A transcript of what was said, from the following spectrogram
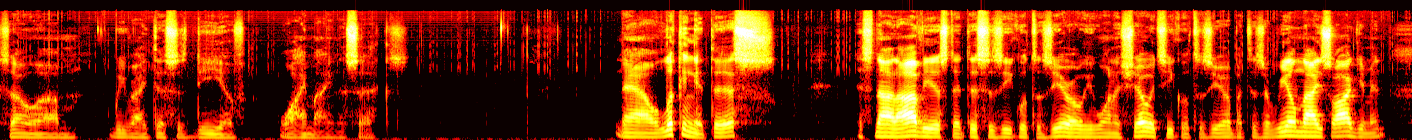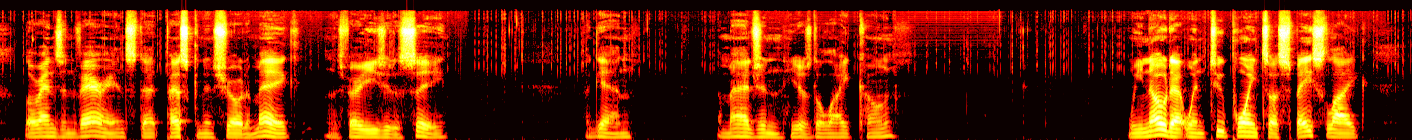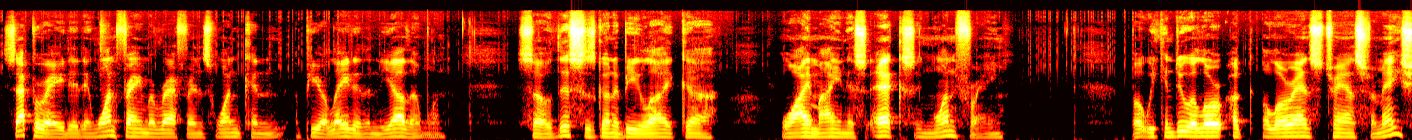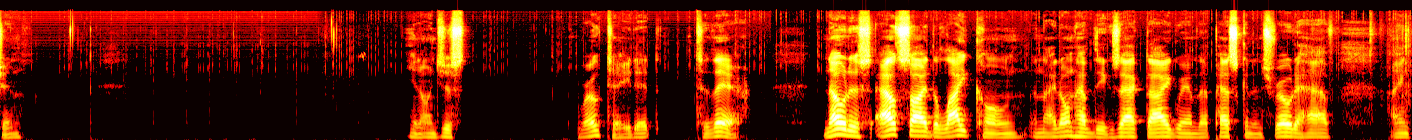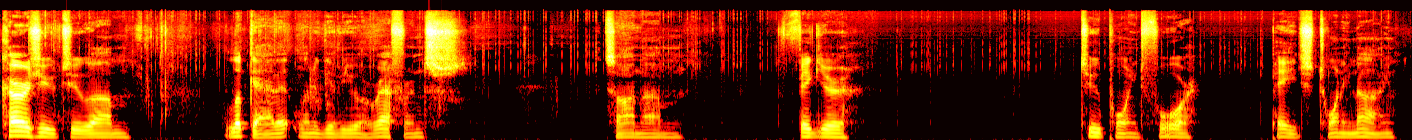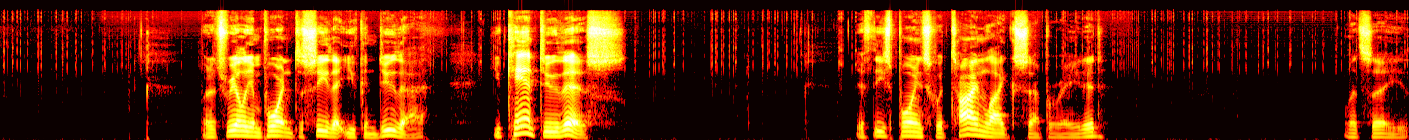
So um, we write this as d of y minus x. Now, looking at this, it's not obvious that this is equal to 0. We want to show it's equal to 0, but there's a real nice argument, Lorentz invariance, that Peskin and Schroeder make. And it's very easy to see. Again, imagine here's the light cone. We know that when two points are space-like separated in one frame of reference, one can appear later than the other one. So this is going to be like uh, y minus x in one frame but we can do a, a, a Lorentz transformation, you know, and just rotate it to there. Notice outside the light cone, and I don't have the exact diagram that Peskin and Schroeder have, I encourage you to um, look at it. Let me give you a reference. It's on um, figure 2.4 page 29. But it's really important to see that you can do that. You can't do this. If these points were time-like separated, let's say,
